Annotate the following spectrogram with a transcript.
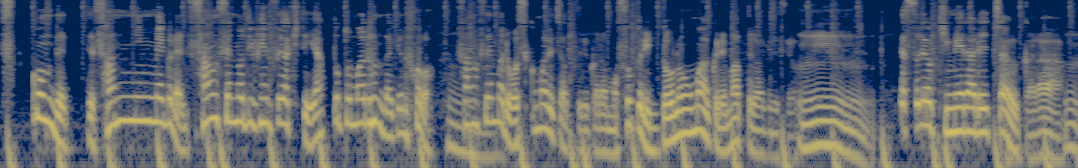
突っ込んでって3人目ぐらいで3戦のディフェンスが来てやっと止まるんだけど、うん。3戦まで押し込まれちゃってるからもう外にドローマークで待ってるわけですよ。うん。うんでそれを決められちゃうから、うんうん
